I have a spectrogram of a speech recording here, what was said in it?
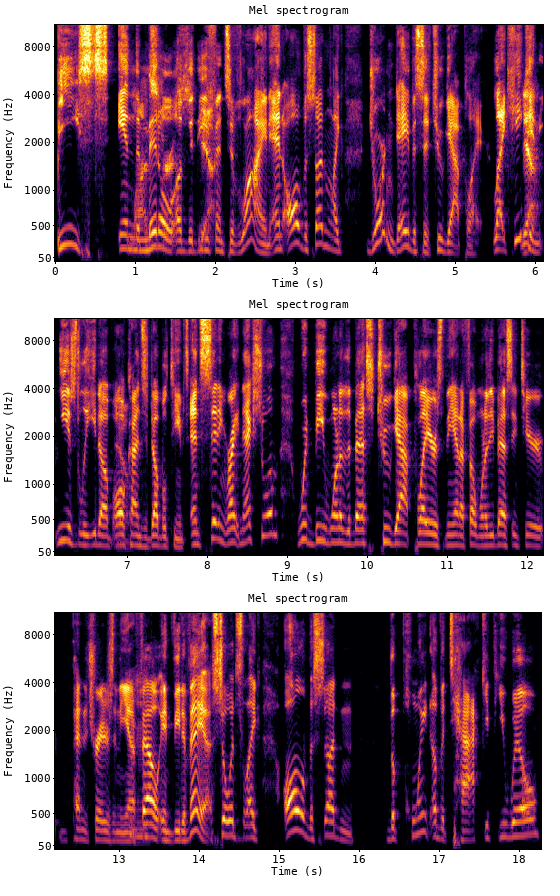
beasts in the middle of the Monsters, yeah. defensive line? And all of a sudden, like Jordan Davis is a two-gap player. Like he Yeah. can easily eat up all Yeah. kinds of double teams. And sitting right next to him would be one of the best two-gap players in the NFL, one of the best interior penetrators in the Mhm. NFL in Vita Vea. So it's like all of a sudden the point of attack, if you will,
